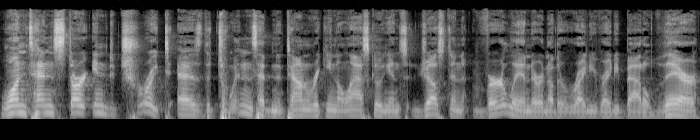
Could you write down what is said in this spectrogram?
110 start in Detroit as the Twins head into town. Ricky Nolasco against Justin Verlander, another righty righty battle there.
